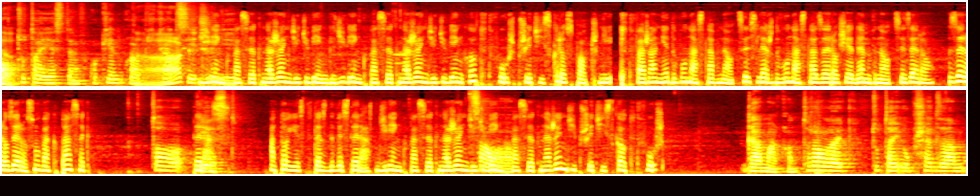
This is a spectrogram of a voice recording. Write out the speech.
O, Tak. tutaj jestem w okienku Tak. aplikacji, Dźwięk czyli pasek narzędzi dźwięk dźwięk pasek narzędzi dźwięk odtwórz przycisk rozpocznij odtwarzanie 12 w nocy slash 12.07 w nocy 0 00 suwak pasek to teraz. jest A to jest test wys teraz dźwięk pasek narzędzi Cała. dźwięk pasek narzędzi przycisk odtwórz gama kontrolek. Tutaj uprzedzam,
